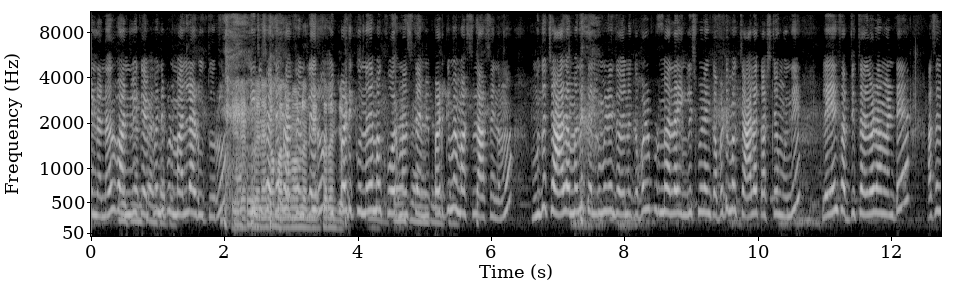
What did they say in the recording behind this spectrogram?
ఏంటి అన్నారు. వన్ వీక్ అయిపోయింది ఇప్పుడు మళ్ళీ అడుగుతారు టీచర్స్ అయితే ప్రజెంట్ లేరు. ఇప్పటికి ఉన్నది మాకు ఫోర్ మంత్స్ టైం ఇప్పటికి మేము అసలు లాస్ అయినాము. ముందు చాలా మంది తెలుగు మీడియం చదివినాం కాబట్టి ఇప్పుడు మళ్ళీ ఇంగ్లీష్ మీడియం కాబట్టి మాకు చాలా కష్టం ఉంది. లేని సబ్జెక్ట్ చదవడం అంటే అసలు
